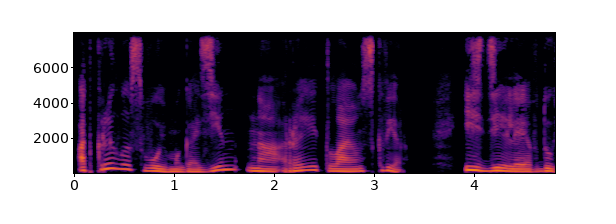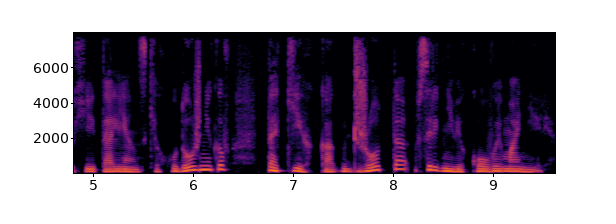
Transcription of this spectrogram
открыла свой магазин на Рейд Лайон Сквер. Изделия в духе итальянских художников, таких как Джотто в средневековой манере.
